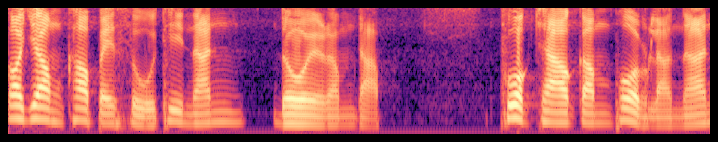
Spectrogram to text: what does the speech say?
ก็ย่อมเข้าไปสู่ที่นั้นโดยลำดับ พวกชาวกำโพดเหล่านั้น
